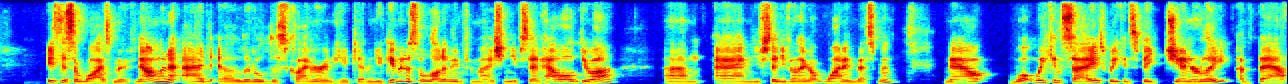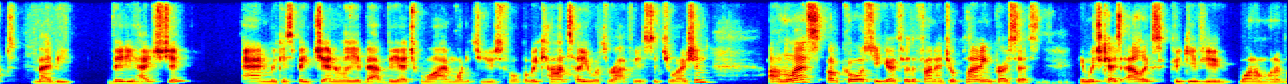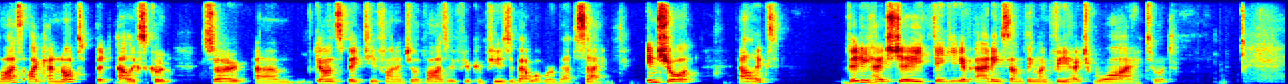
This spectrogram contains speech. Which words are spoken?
Is this a wise move? Now, I'm going to add a little disclaimer in here, Kevin. You've given us a lot of information. You've said how old you are, um, and you've said you've only got one investment. Now, what we can say is we can speak generally about maybe VDHG, and we can speak generally about VHY and what it's used for, but we can't tell you what's right for your situation unless, of course, you go through the financial planning process, in which case Alex could give you one on one advice. I cannot, but Alex could. So um, go and speak to your financial advisor if you're confused about what we're about to say. In short, Alex, VDHG thinking of adding something like VHY to it.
